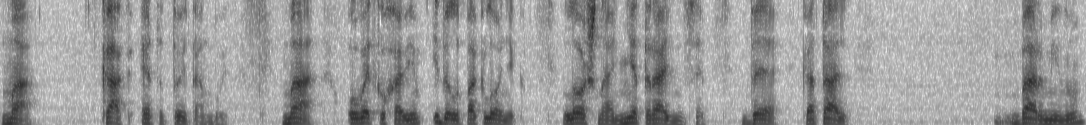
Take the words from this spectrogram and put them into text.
ма, как это, то и там будет. Ма, овет кухавим, идолопоклонник, ложна, нет разницы, де каталь бармину,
